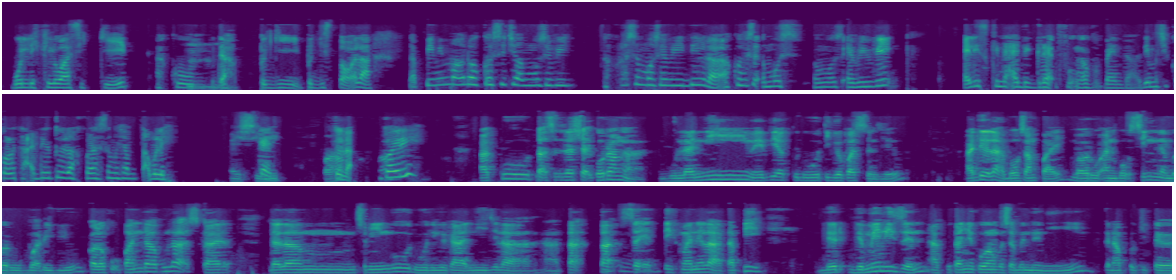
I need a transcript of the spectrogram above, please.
boleh keluar sikit, aku Hmm. dah pergi pergi store lah. Tapi memang tu aku rasa macam every aku rasa almost every day lah. Aku rasa almost almost every week at least kena ada grab food dengan food panda. Dia macam kalau tak ada tu dah aku rasa macam tak boleh. I see. Kan? Faham. Betul tak? Kau Iri? Aku tak sedahsyat korang lah. Bulan ni maybe aku dua tiga parcel je. Adalah baru sampai, baru unboxing dan baru buat review. Kalau Food Panda pula sekal dalam seminggu dua tiga kali je lah. Ha, tak tak Hmm. seaktif mana lah. Tapi the, the main reason aku tanya korang pasal benda ni, kenapa kita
